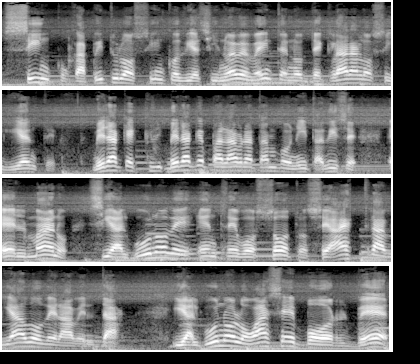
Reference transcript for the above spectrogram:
5, capítulo 5, 19, 20 nos declara lo siguiente. Mira qué, mira qué palabra tan bonita. Dice, hermano, si alguno de entre vosotros se ha extraviado de la verdad y alguno lo hace volver,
